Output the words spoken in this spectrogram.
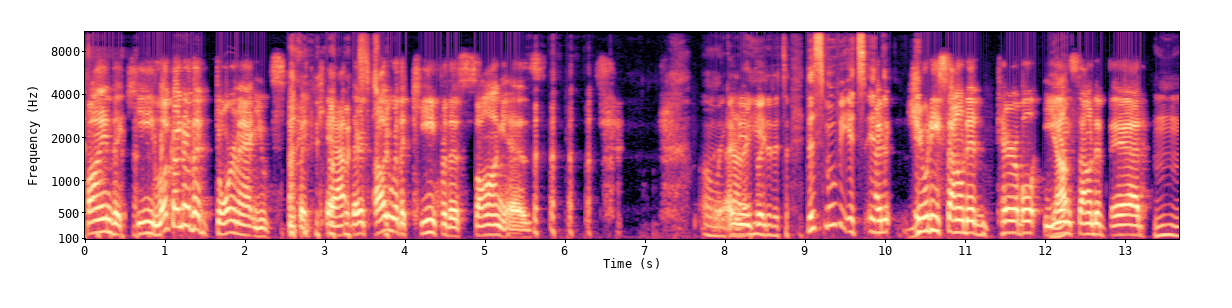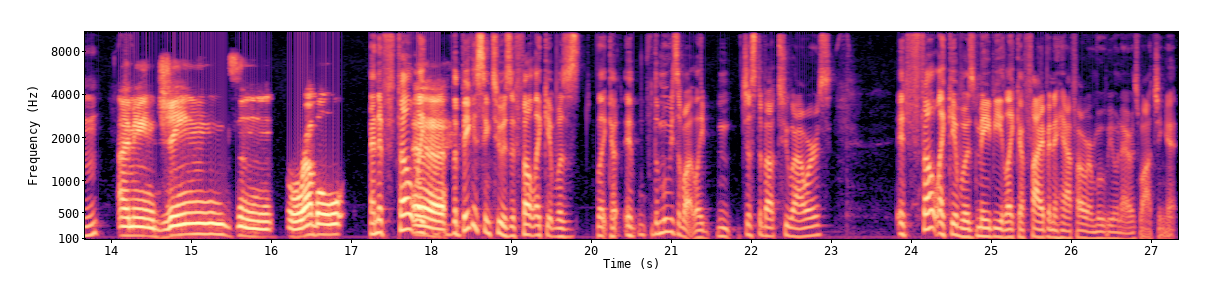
find the key. Look under the doormat, you stupid cat. There's probably where the key for this song is. Oh my god, I, mean, like- hated it. This movie, it's it. I mean, Judy sounded terrible. Ian Yep. sounded bad. Mm-hmm. I mean, James and Rebel. And it felt like Uh. the biggest thing too is it felt like it was like a, it, the movie's about like just about two hours. It felt like it was maybe like a five and a half hour movie when I was watching it.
